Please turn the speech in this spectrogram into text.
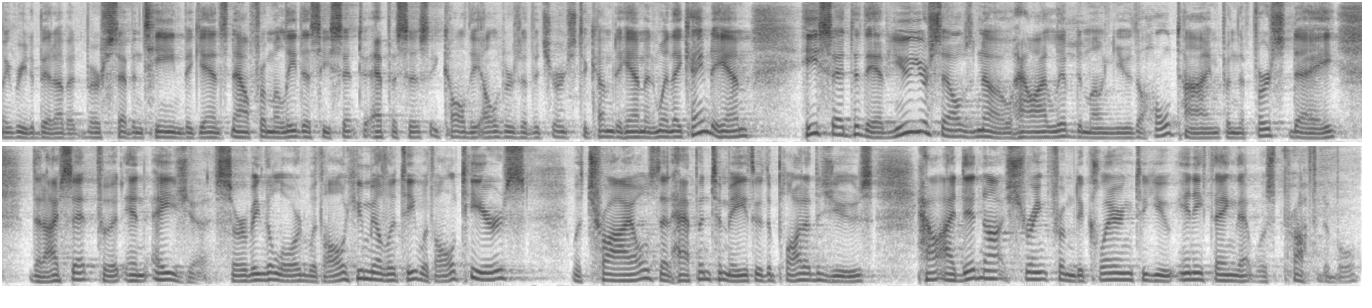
Let me read a bit of it. Verse 17 begins Now from Miletus he sent to Ephesus. He called the elders of the church to come to him. And when they came to him, he said to them, You yourselves know how I lived among you the whole time from the first day that I set foot in Asia, serving the Lord with all humility, with all tears with trials that happened to me through the plot of the Jews, how I did not shrink from declaring to you anything that was profitable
